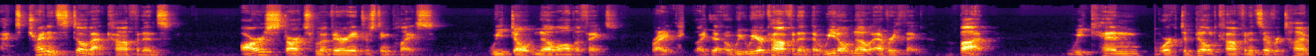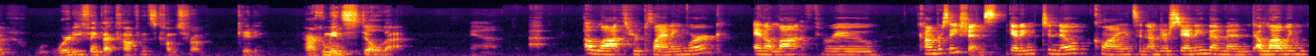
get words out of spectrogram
trying to try and instill that confidence, ours starts from a very interesting place. We don't know all the things, right? Like uh, we, we are confident that we don't know everything, but we can work to build confidence over time. Where do you think that confidence comes from, Katie? How can we instill that? Yeah, a lot through planning work and a lot through conversations, getting to know clients and understanding them and allowing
